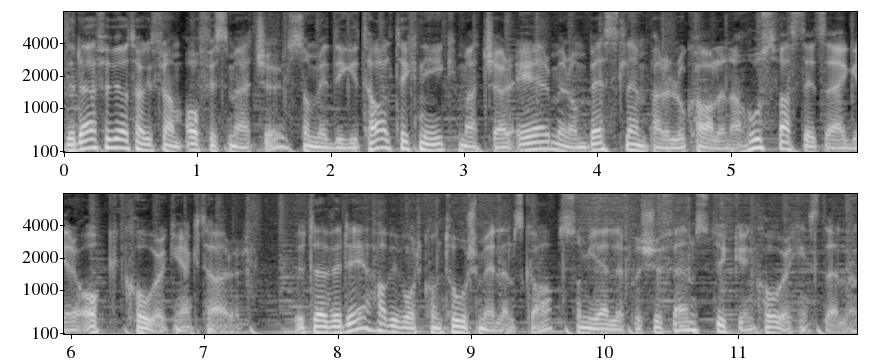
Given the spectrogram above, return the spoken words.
Det är därför vi har tagit fram Office Matcher som med digital teknik matchar er med de bäst lämpade lokalerna hos fastighetsägare och coworkingaktörer. Utöver det har vi vårt kontorsmedlemskap som gäller på 25 stycken coworkingställen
